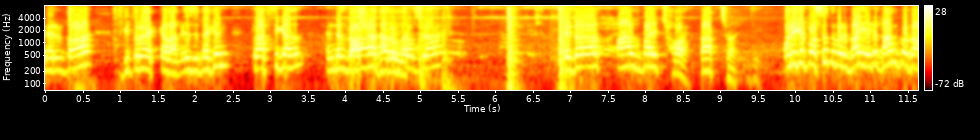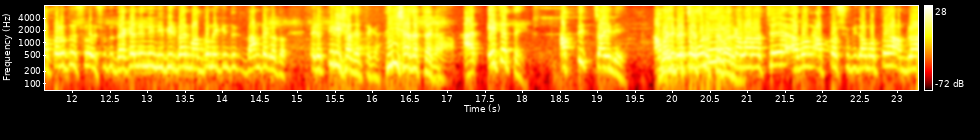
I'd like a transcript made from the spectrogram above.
মেরুর দেওয়া ভিতরে এক কালার এই যে দেখেন ক্লাসিক্যাল হ্যান্ডেল দেওয়া অসাধারণ লাগছে। এটা পাঁচ বাই ছয়। পাঁচ ছয়। অনেকের প্রশ্ন হতে পারে ভাই এটা দাম কত? আপনারা তো শুধু দেখালেন নিবিড় ভাইয়ের মাধ্যমে কিন্তু দামটা কত? এটা তিরিশ হাজার টাকা। তিরিশ হাজার টাকা। আর এটাতে আপনি চাইলে আমাদের কাছে অনেক কালার আছে এবং আপনার সুবিধা মতো আমরা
